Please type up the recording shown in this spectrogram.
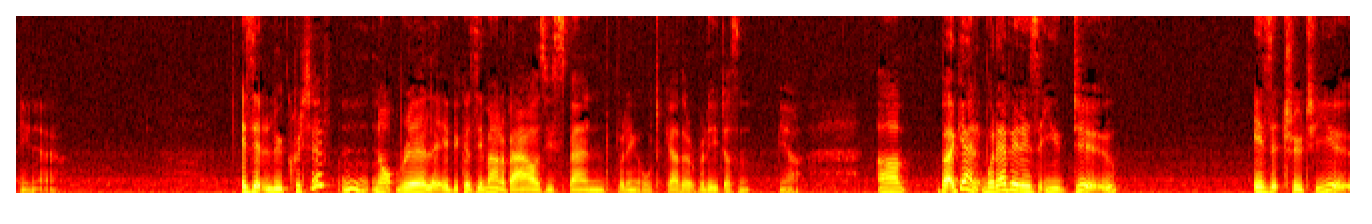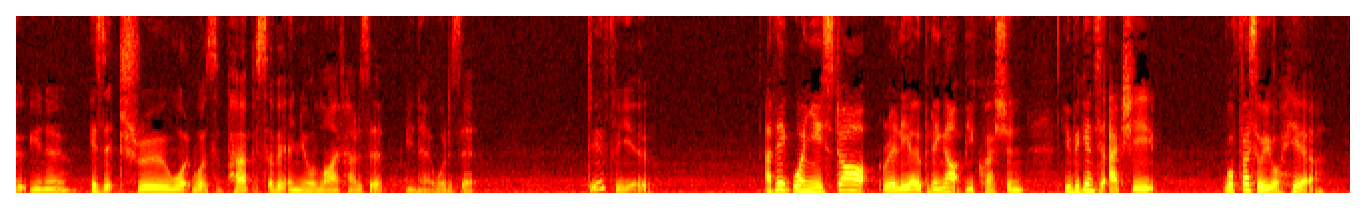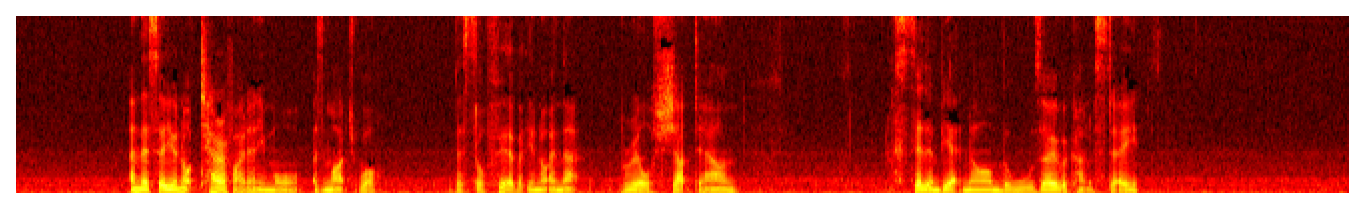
you know. Is it lucrative? Mm, not really, because the amount of hours you spend putting it all together, it really doesn't, yeah. Um, but again, whatever it is that you do, is it true to you? You know, is it true? What What's the purpose of it in your life? How does it, you know, what does it do for you? I think when you start really opening up, you question, you begin to actually, well, first of all, you're here, and they say you're not terrified anymore as much. Well, there's still fear, but you're not in that real shut down, still in Vietnam, the war's over kind of state.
